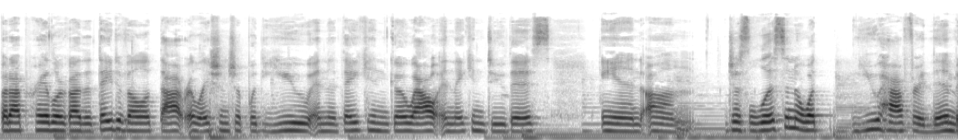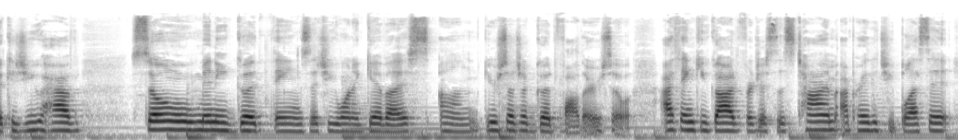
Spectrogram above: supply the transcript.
But I pray, Lord God, that they develop that relationship with you and that they can go out and they can do this and um, just listen to what you have for them because you have so many good things that you want to give us. Um, you're such a good father. So I thank you, God, for just this time. I pray that you bless it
